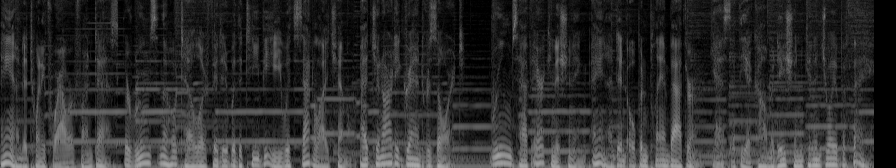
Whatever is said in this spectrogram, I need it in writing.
and a 24-hour front desk. The rooms in the hotel are fitted with a TV with satellite channel. At Gennadi Grand Resort, rooms have air conditioning and an open plan bathroom. Guests at the accommodation can enjoy a buffet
